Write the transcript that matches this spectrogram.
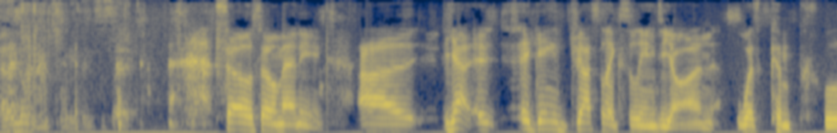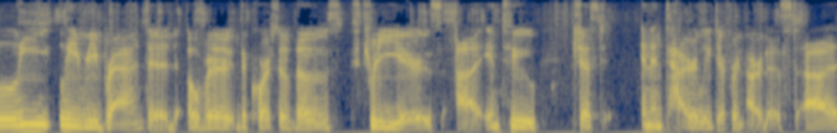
and I know that you have so many things to say. So so many. Uh, yeah, it, again, just like Celine Dion, was completely rebranded over the course of those three years uh, into just an entirely different artist. Uh,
